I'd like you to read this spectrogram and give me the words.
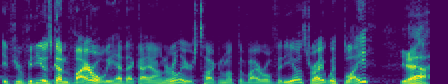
if your video's gone viral, we had that guy on earlier. He's talking about the viral videos, right? With Blythe. Yeah.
